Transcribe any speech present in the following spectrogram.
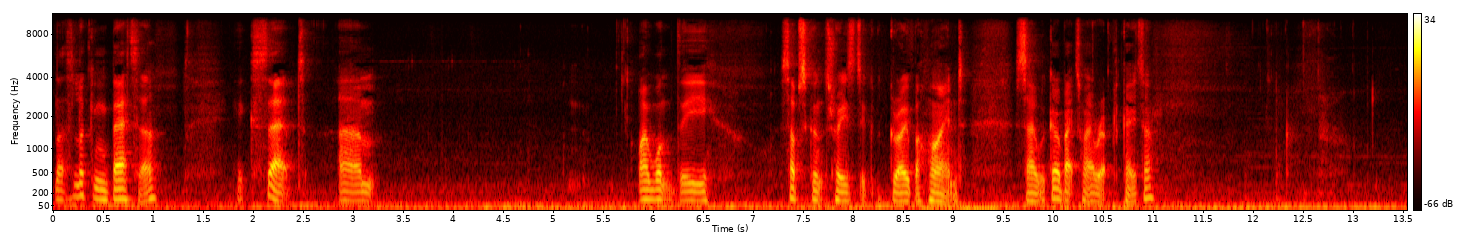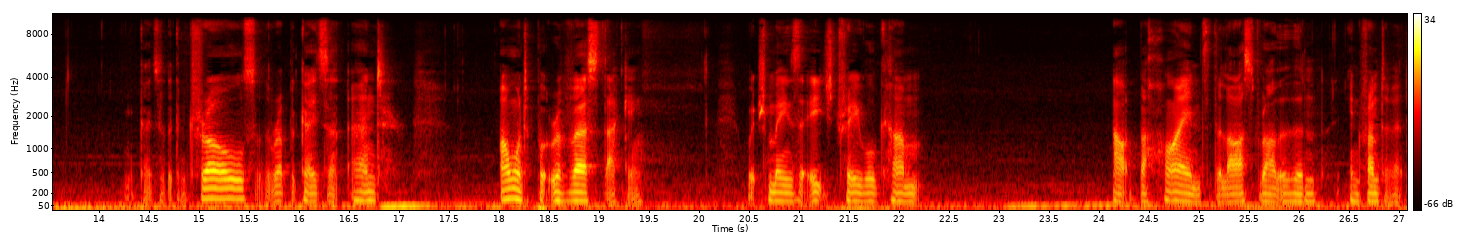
That's looking better, except um, I want the subsequent trees to grow behind. So we go back to our replicator go to the controls of the replicator and I want to put reverse stacking which means that each tree will come out behind the last rather than in front of it.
